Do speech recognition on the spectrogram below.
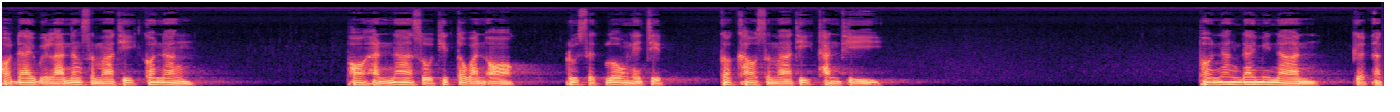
พอได้เวลานั่งสมาธิก็นั่ง พอหันหน้าสู่ทิศตะวันออก รู้สึกโล่งในจิต ก็เข้าสมาธิทันที พอนั่งได้ไม่นานเกิดอา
